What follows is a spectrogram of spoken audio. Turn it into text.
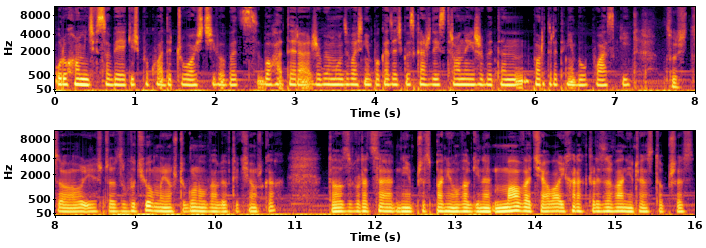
uruchomić w sobie jakieś pokłady czułości wobec bohatera, żeby móc właśnie pokazać go z każdej strony i żeby ten portret nie był płaski. Coś, co jeszcze zwróciło moją szczególną uwagę w tych książkach, to zwracanie przez Panią uwagi na mowę ciała i charakteryzowanie często przez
